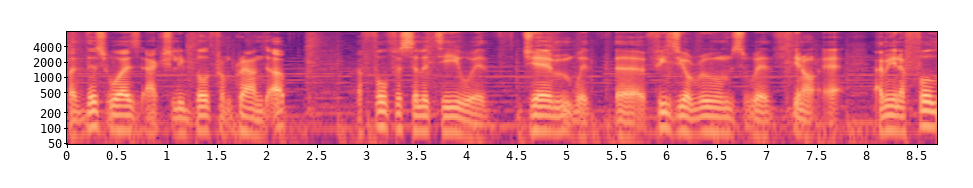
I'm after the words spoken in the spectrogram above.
but this was actually built from ground up, a full facility with gym, with uh, physio rooms, with you know, uh, I mean, a full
